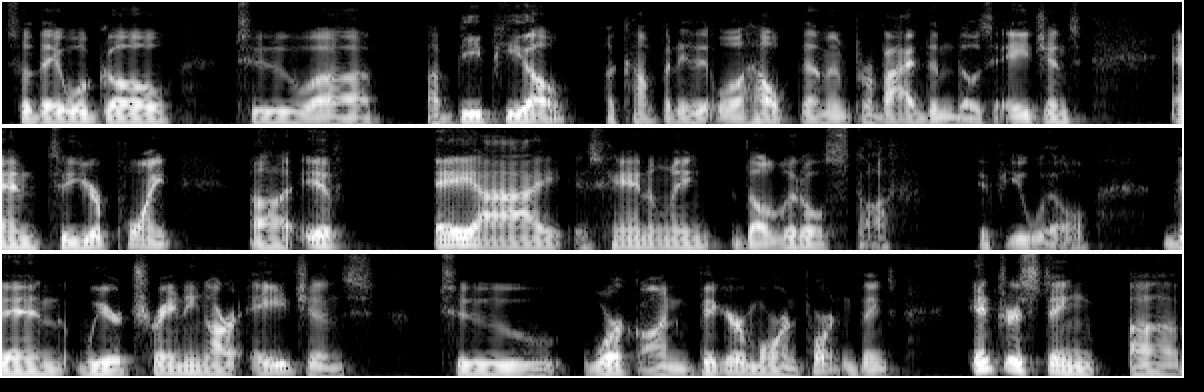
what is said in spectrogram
so they will go to uh, a BPO, a company that will help them and provide them those agents. And to your point, uh, if AI is handling the little stuff, if you will, then we are training our agents to work on bigger, more important things. Interesting uh,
